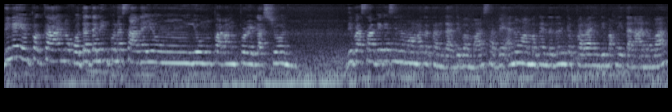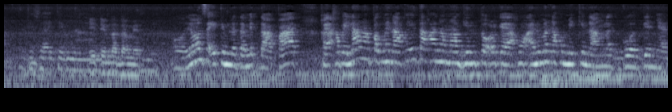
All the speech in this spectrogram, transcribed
Di ngayon, pagka ano ko, dadalhin ko na sana yung, yung parang perlasyon. Di ba, sabi kasi ng mga matatanda, di ba ma? Sabi, ano nga maganda doon ka para hindi makita na ano ma? Hindi sa itim na... Itim na damit. O, yun, sa itim na damit dapat. Kaya kailangan pag may nakita ka ng mga ginto or kaya kung ano man na kumikinang nag-gold ganyan,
